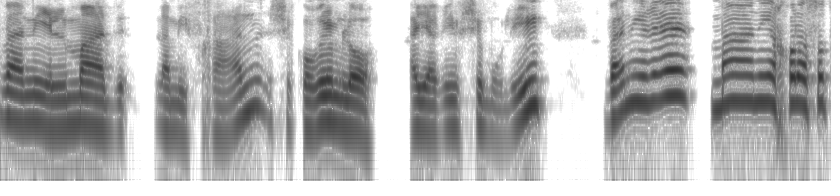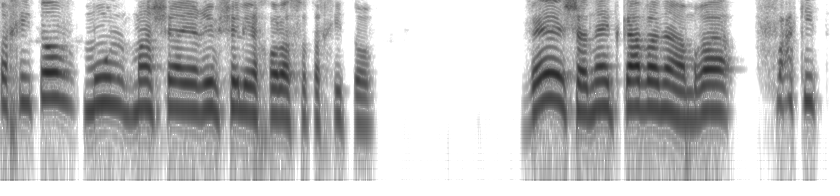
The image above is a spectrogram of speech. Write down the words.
ואני אלמד למבחן, שקוראים לו היריב שמולי, ואני אראה מה אני יכול לעשות הכי טוב מול מה שהיריב שלי יכול לעשות הכי טוב. ושנאית קוונה אמרה, fuck it,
